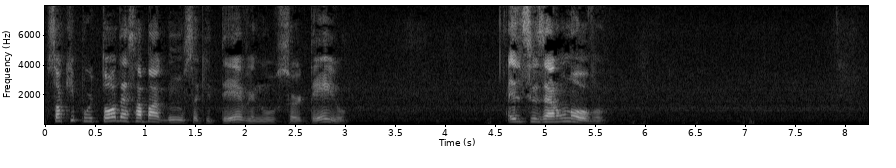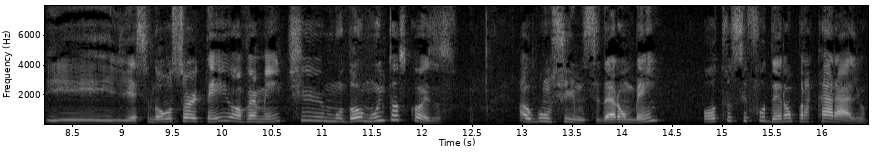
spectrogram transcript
Só que por toda essa bagunça que teve no sorteio, eles fizeram um novo. E esse novo sorteio, obviamente, mudou muitas coisas. Alguns times se deram bem, outros se fuderam pra caralho.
